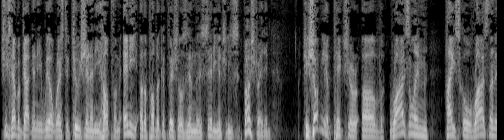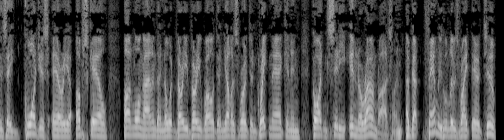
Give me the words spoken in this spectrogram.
she's never gotten any real restitution, any help from any of the public officials in the city, and she's frustrated. She showed me a picture of Roslyn High School. Roslyn is a gorgeous area, upscale on Long Island. I know it very, very well. Daniela's worked in Great Neck and in Garden City in and around Roslyn. I've got family who lives right there, too.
